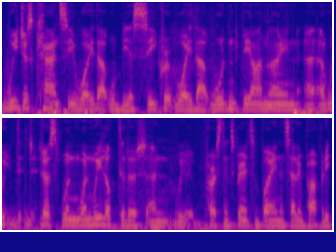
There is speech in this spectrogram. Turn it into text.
We just can't see why that would be a secret, why that wouldn't be online. Uh, and we just when when we looked at it and we personal experience of buying and selling property,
